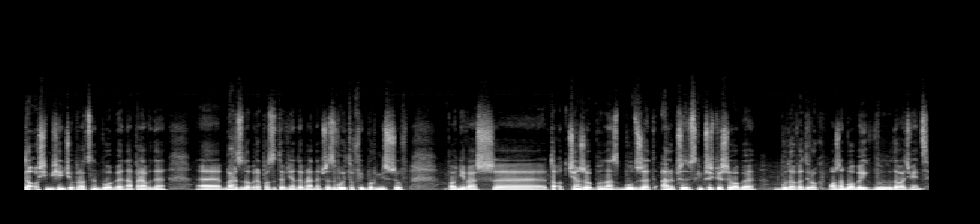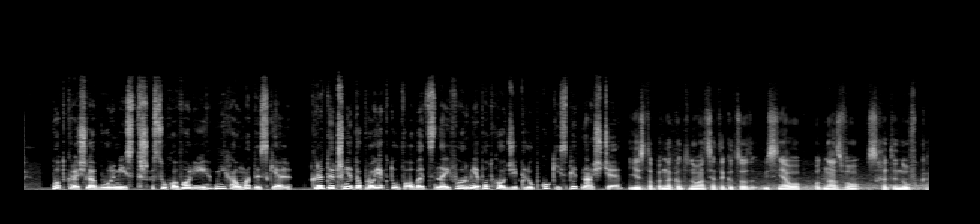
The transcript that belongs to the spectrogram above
do 80% byłoby naprawdę e, bardzo dobre, pozytywnie odebrane przez wójtów i burmistrzów, ponieważ e, to odciążyłoby nas budżet, ale przede wszystkim przyspieszyłoby budowę dróg. Można byłoby ich wybudować więcej. Podkreśla burmistrz Suchowoli Michał Matyskiel. Krytycznie do projektu w obecnej formie podchodzi klub Kukiz 15. Jest to pewna kontynuacja tego, co istniało pod nazwą schetynówka.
